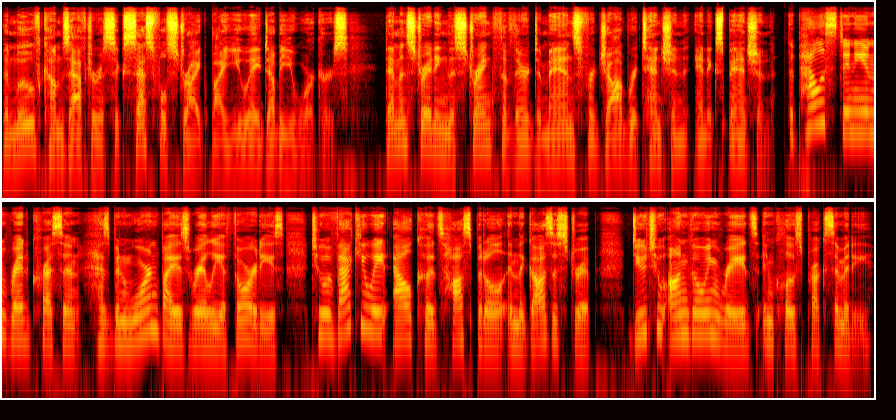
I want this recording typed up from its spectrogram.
The move comes after a successful strike by UAW workers, demonstrating the strength of their demands for job retention and expansion. The Palestinian Red Crescent has been warned by Israeli authorities to evacuate Al Quds Hospital in the Gaza Strip due to ongoing raids in close proximity.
